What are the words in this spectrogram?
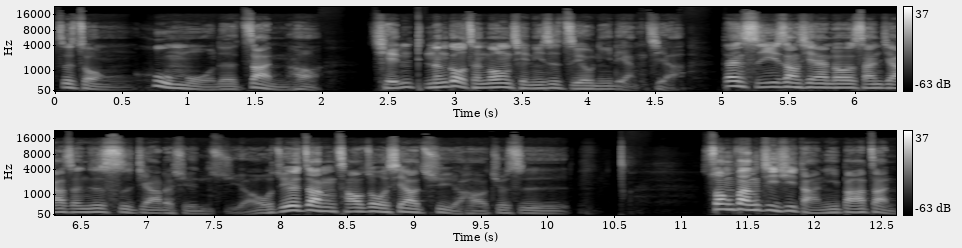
这种互抹的战哈前能够成功的前提是只有你两家。但实际上，现在都是三家甚至四家的选举啊，我觉得这样操作下去，哈，就是双方继续打泥巴战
